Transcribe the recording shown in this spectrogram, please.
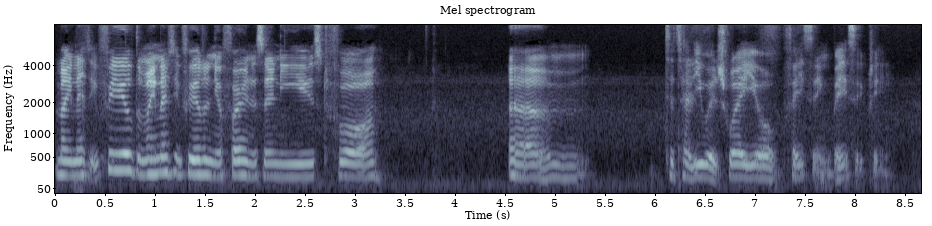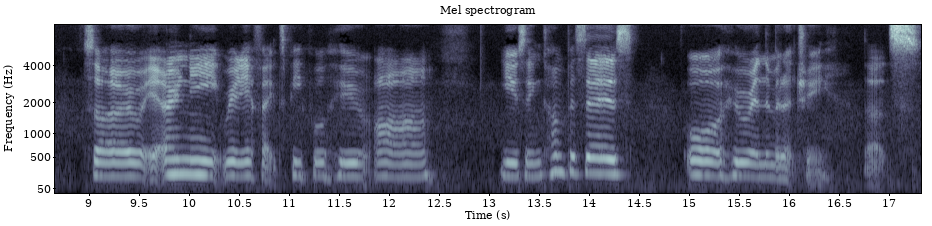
magnetic field. The magnetic field on your phone is only used for um, to tell you which way you're facing, basically. So it only really affects people who are using compasses or who are in the military. That's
